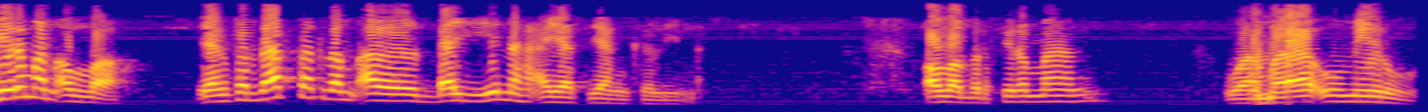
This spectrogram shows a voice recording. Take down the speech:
firman Allah yang terdapat dalam Al-Bayyinah ayat yang kelima. Allah berfirman, "Wa ma umiru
